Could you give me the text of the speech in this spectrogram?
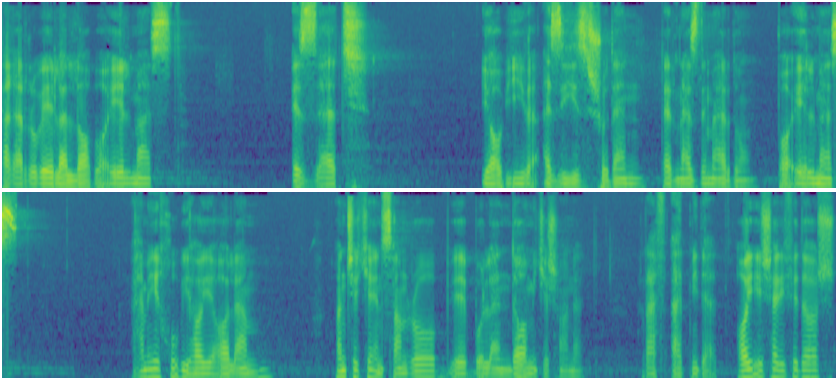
تقرب الله با علم است. عزت یابی و عزیز شدن در نزد مردم با علم است. همه خوبی های عالم آنچه که انسان رو به بلندا میکشاند رفعت می‌دهد. آیه شریفه داشت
